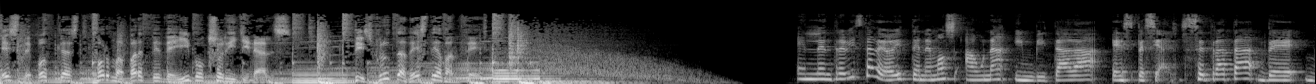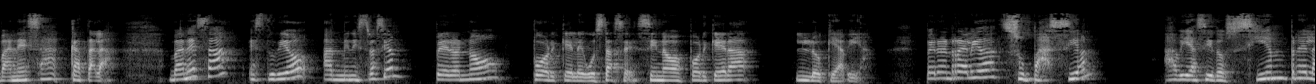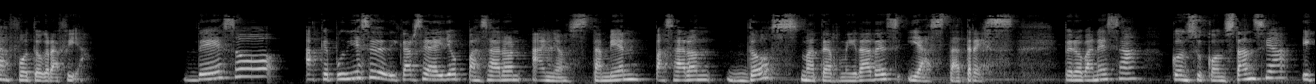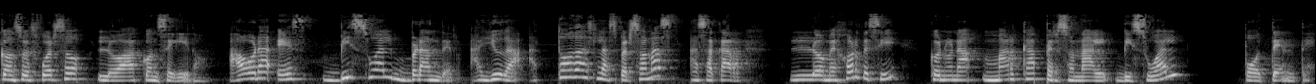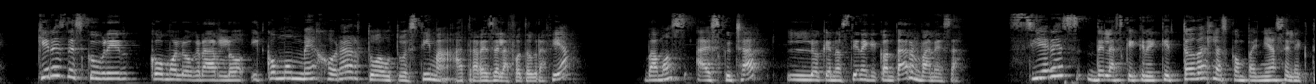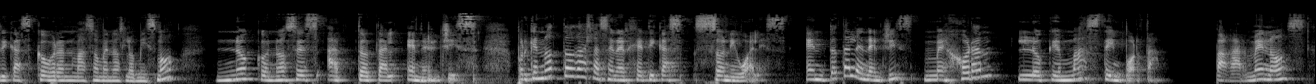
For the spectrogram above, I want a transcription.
Este podcast forma parte de Evox Originals. Disfruta de este avance. En la entrevista de hoy tenemos a una invitada especial. Se trata de Vanessa Catalá. Vanessa estudió administración, pero no porque le gustase, sino porque era lo que había. Pero en realidad su pasión había sido siempre la fotografía. De eso a que pudiese dedicarse a ello pasaron años. También pasaron dos maternidades y hasta tres. Pero Vanessa, con su constancia y con su esfuerzo, lo ha conseguido. Ahora es Visual Brander. Ayuda a todas las personas a sacar lo mejor de sí con una marca personal visual potente. ¿Quieres descubrir cómo lograrlo y cómo mejorar tu autoestima a través de la fotografía? Vamos a escuchar lo que nos tiene que contar Vanessa. Si eres de las que cree que todas las compañías eléctricas cobran más o menos lo mismo, no conoces a Total Energies, porque no todas las energéticas son iguales. En Total Energies mejoran lo que más te importa, pagar menos,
